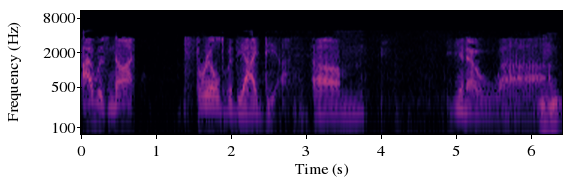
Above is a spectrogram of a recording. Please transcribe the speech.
I was not thrilled with the idea. Um, you know, uh, mm-hmm.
